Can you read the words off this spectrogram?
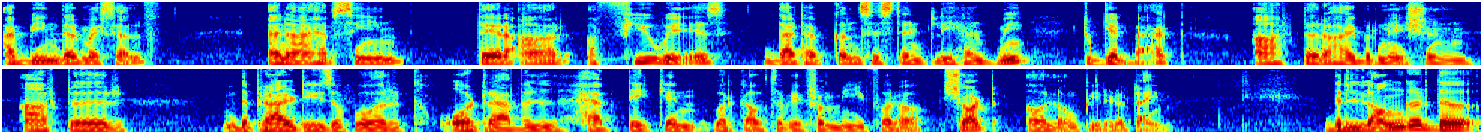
I've been there myself, and I have seen there are a few ways that have consistently helped me to get back after a hibernation, after the priorities of work or travel have taken workouts away from me for a short or long period of time. The longer the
